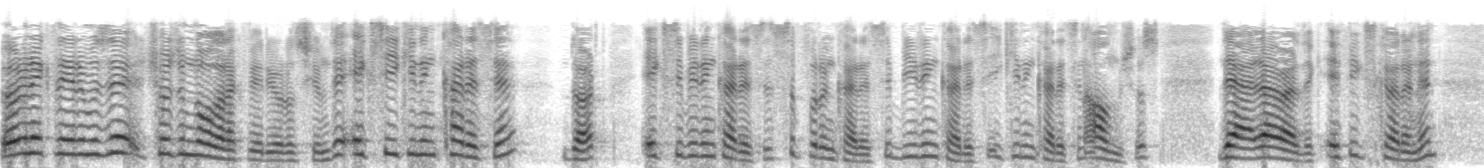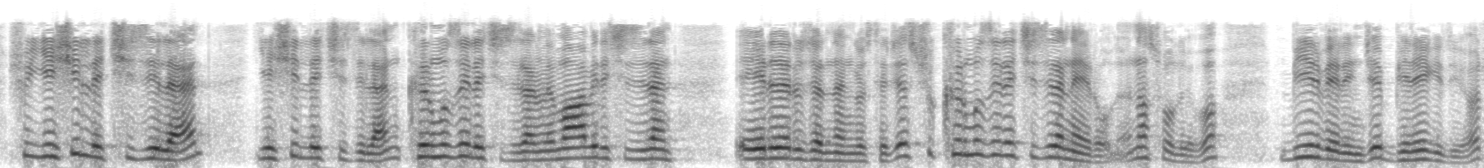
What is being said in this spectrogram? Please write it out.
Örneklerimizi çözümlü olarak veriyoruz şimdi. Eksi 2'nin karesi 4. Eksi 1'in karesi, 0'ın karesi, 1'in karesi, 2'nin karesini almışız. Değerler verdik. fx karenin şu yeşille çizilen, yeşille çizilen, kırmızıyla çizilen ve maviyle çizilen eğriler üzerinden göstereceğiz. Şu kırmızıyla çizilen eğri oluyor. Nasıl oluyor bu? 1 verince 1'e gidiyor.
